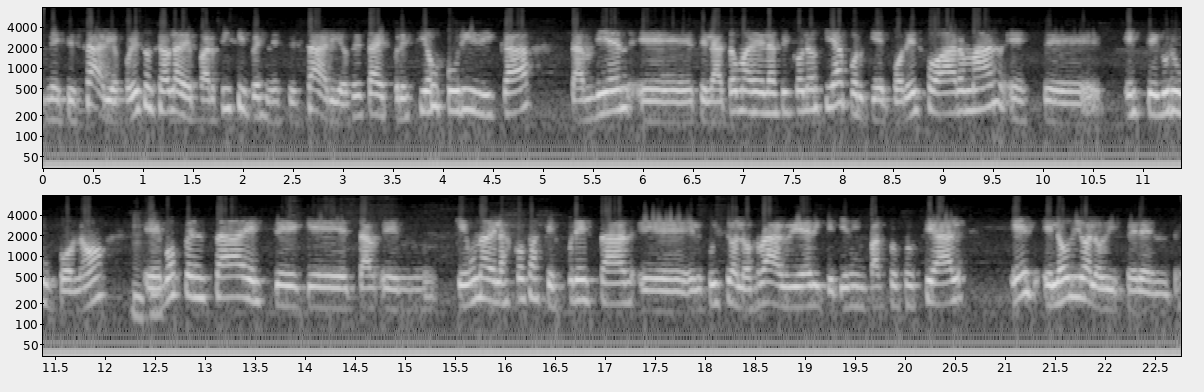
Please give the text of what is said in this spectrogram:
necesarios, por eso se habla de partícipes necesarios, esta expresión jurídica también eh, se la toma de la psicología porque por eso arman este este grupo, ¿no? Eh, vos pensás este, que, que una de las cosas que expresan eh, el juicio a los rugbyers y que tiene impacto social es el odio a lo diferente.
